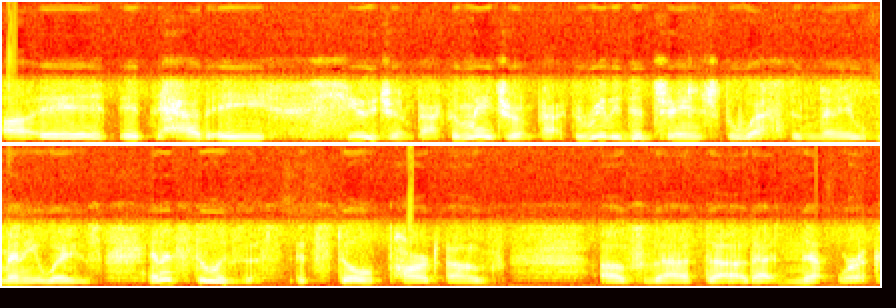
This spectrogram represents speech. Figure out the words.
uh, it, it had a huge impact, a major impact. It really did change the West in many many ways, and it still exists. It's still part of of that uh, that network,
